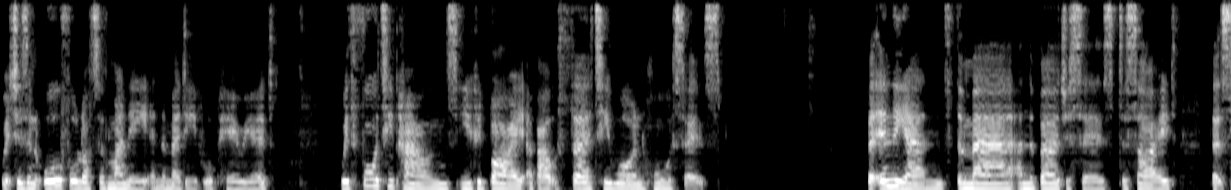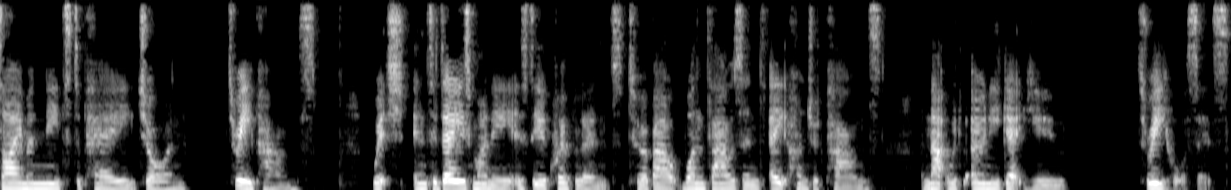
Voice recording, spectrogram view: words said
which is an awful lot of money in the medieval period. With £40, you could buy about 31 horses. But in the end, the mayor and the burgesses decide that Simon needs to pay John £3, which in today's money is the equivalent to about £1,800, and that would only get you three horses.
